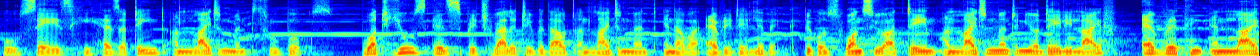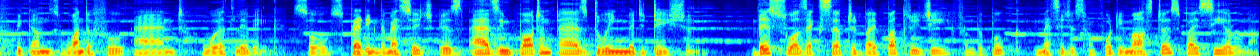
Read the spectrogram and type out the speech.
who says he has attained enlightenment through books. What use is spirituality without enlightenment in our everyday living? Because once you attain enlightenment in your daily life, everything in life becomes wonderful and worth living. So, spreading the message is as important as doing meditation. This was accepted by Patriji from the book Messages from 40 Masters by. Aruna.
